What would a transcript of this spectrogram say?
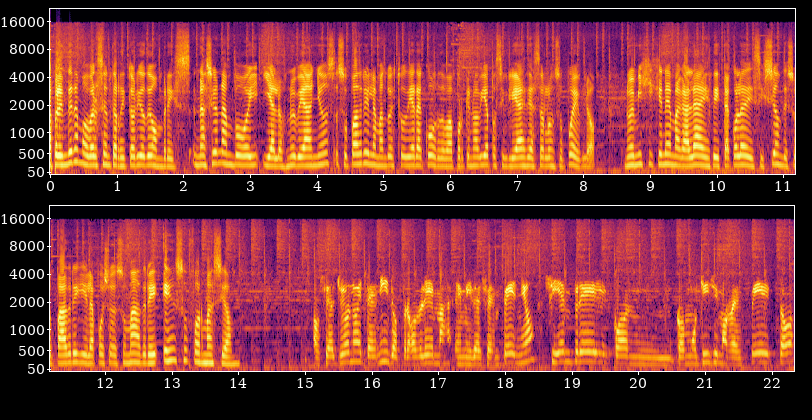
Aprender a moverse en territorio de hombres. Nació en Amboy y a los nueve años su padre la mandó a estudiar a Córdoba porque no había posibilidades de hacerlo en su pueblo. Noemí Gijena Magaláes destacó la decisión de su padre y el apoyo de su madre en su formación. O sea, yo no he tenido problemas en mi desempeño, siempre con, con muchísimo respeto,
